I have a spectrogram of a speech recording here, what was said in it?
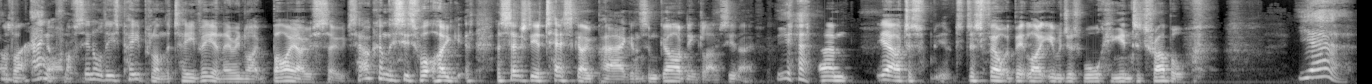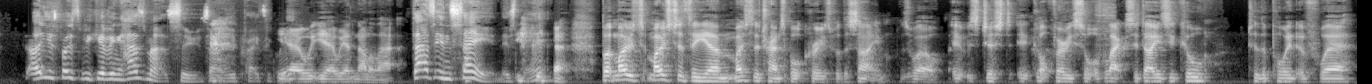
was like, hang on. I've seen all these people on the TV and they're in like bio suits. How come this is what I? Essentially a Tesco bag and some gardening gloves, you know? Yeah, Um, yeah, I just it just felt a bit like you were just walking into trouble. yeah. Are you supposed to be giving hazmat suits? Aren't you practically? Yeah, we, yeah, we had none of that. That's insane, isn't it? Yeah, but most most of the um, most of the transport crews were the same as well. It was just it got very sort of lackadaisical to the point of where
